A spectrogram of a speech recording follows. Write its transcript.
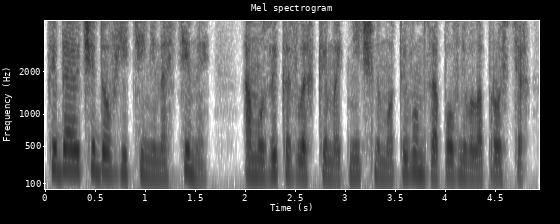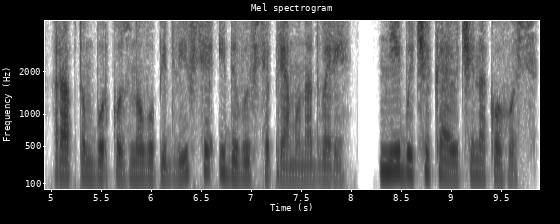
кидаючи довгі тіні на стіни, а музика з легким етнічним мотивом заповнювала простір, раптом бурко знову підвівся і дивився прямо на двері, ніби чекаючи на когось.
